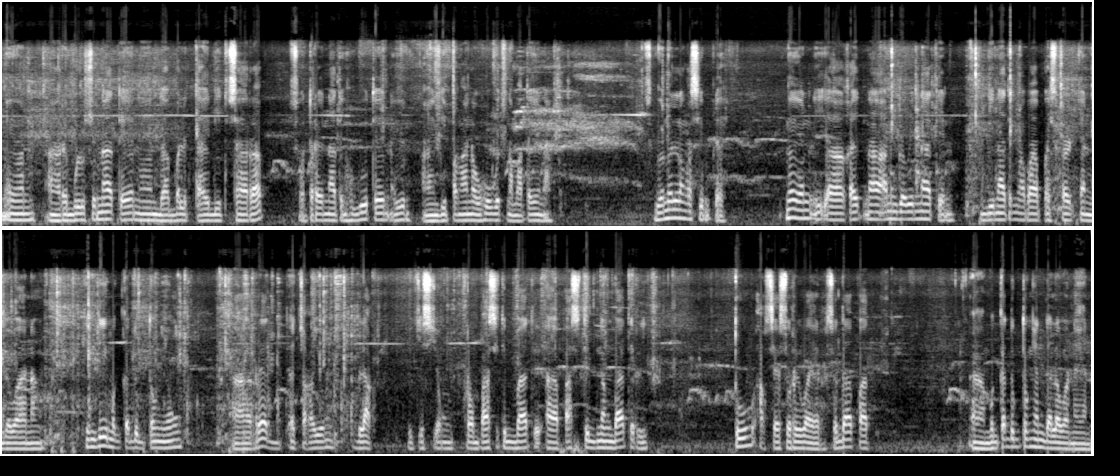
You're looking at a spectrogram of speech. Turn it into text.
Ngayon, ah, revolution natin and ah, balik tayo dito sa harap. So try natin hugutin. Ayun, ah, hindi pa nga nahuhugot namatay na. So ganun lang kasimple. Ngayon, ah, kahit na anong gawin natin, hindi natin mapapa-start yan gawa ng hindi magkadugtong yung ah, red at saka yung black which is yung from positive battery ah, positive ng battery to accessory wire. So dapat ah, magkadugtong yan dalawa na yan.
